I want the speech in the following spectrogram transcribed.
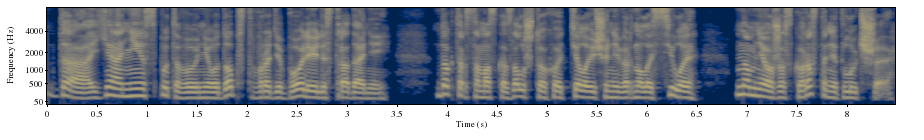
«Да, я не испытываю неудобств вроде боли или страданий. Доктор сама сказал, что хоть тело еще не вернулось силы, но мне уже скоро станет лучше».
